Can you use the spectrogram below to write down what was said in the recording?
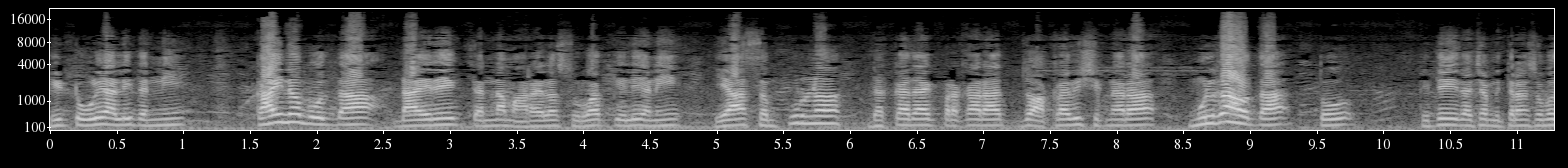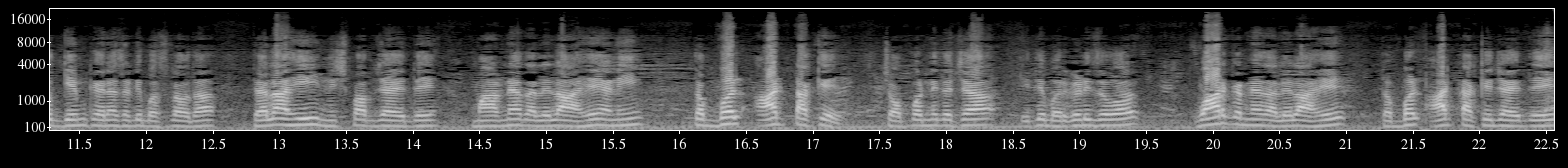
ही टोळी आली. त्यांनी काही न बोलता डायरेक्ट त्यांना मारायला सुरुवात केली आणि या संपूर्ण धक्कादायक प्रकारात जो अकरावी शिकणारा मुलगा होता तो तिथे त्याच्या मित्रांसोबत गेम खेळण्यासाठी बसला होता. त्यालाही निष्पाप जे आहे ते मारण्यात आलेला आहे आणि तब्बल आठ टाके चॉपरने त्याच्या इथे बरगडीजवळ वार करण्यात आलेला आहे. तब्बल आठ टाके जे आहेत ते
